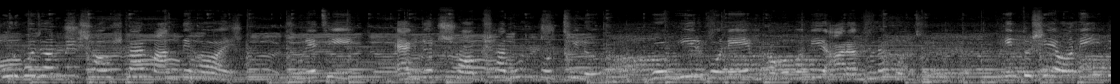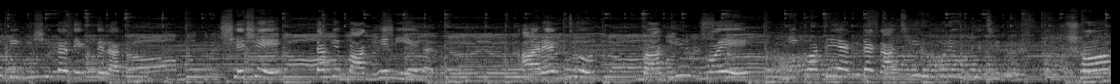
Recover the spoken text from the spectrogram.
পূর্বজন্মের সংস্কার মানতে হয়। শুনেছি একজন সব সাধন করছিল, গভীর বনে ভগবতীর আরাধনা করছিল। কিন্তু সে অনেক বিভীষিকা দেখতে লাগল। শেষে তাকে বাঘে নিয়ে গেল। আর একজন বাঘের ভয়ে নিকটে একটা গাছের উপরে উঠেছিল। সব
